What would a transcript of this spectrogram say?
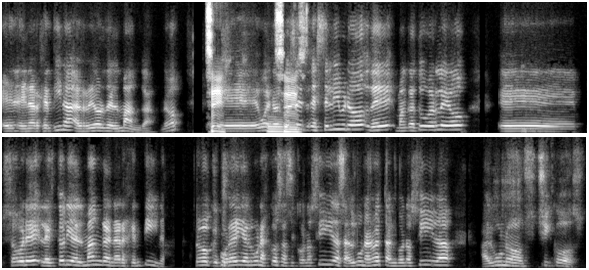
En, en Argentina, alrededor del manga, ¿no? Sí, Eh, bueno, Sí. entonces es el libro de Mangatuber Leo eh, sobre la historia del manga en Argentina. Creo que por ahí algunas cosas es conocidas, algunas no es tan conocida, algunos chicos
